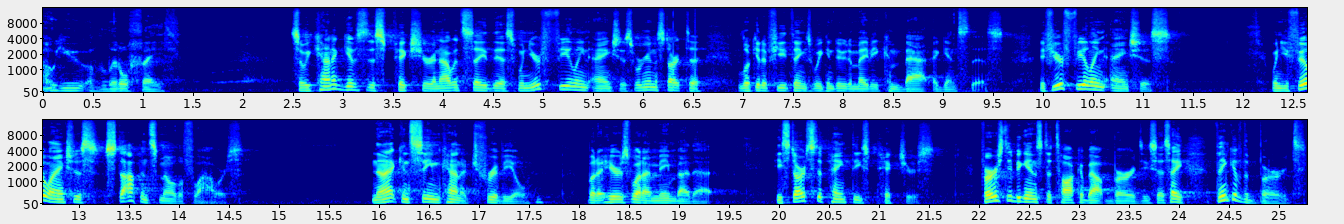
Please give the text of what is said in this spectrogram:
O you of little faith? So he kind of gives this picture, and I would say this when you're feeling anxious, we're going to start to look at a few things we can do to maybe combat against this. If you're feeling anxious, when you feel anxious, stop and smell the flowers. Now, that can seem kind of trivial, but here's what I mean by that. He starts to paint these pictures. First, he begins to talk about birds. He says, Hey, think of the birds.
